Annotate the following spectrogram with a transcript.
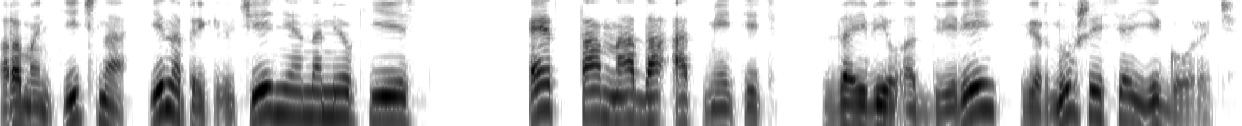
романтично и на приключения намек есть». «Это надо отметить», — заявил от дверей вернувшийся Егорыч.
